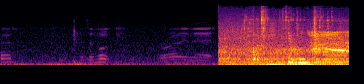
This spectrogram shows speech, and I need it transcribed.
Record, there's a hook right in there.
